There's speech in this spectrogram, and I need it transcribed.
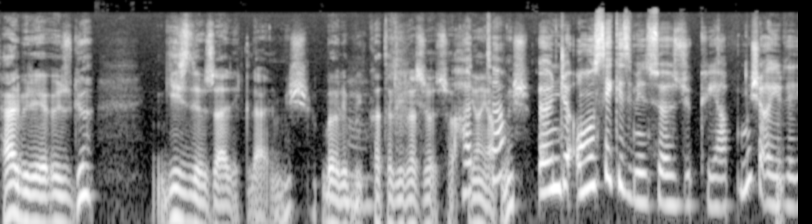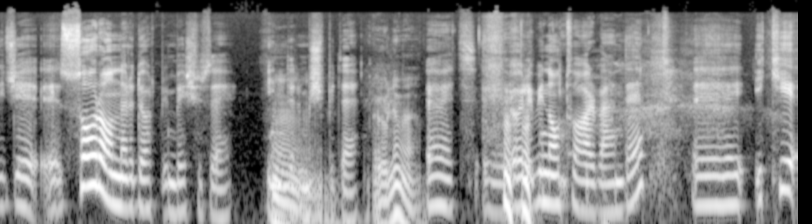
her bireye özgü gizli özelliklermiş. Böyle hmm. bir kategorizasyon Hatta yapmış. önce 18 bin sözcük yapmış ayırt edici. E, sonra onları 4500'e indirmiş hmm. bir de. Öyle mi? Evet. E, öyle bir not var bende. E, iki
